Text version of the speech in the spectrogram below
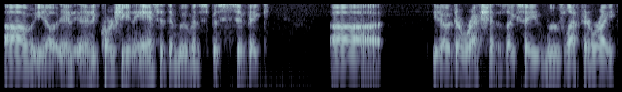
Um, you know, and, and of course you can answer to move in specific, uh, you know, directions. Like say move left and right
